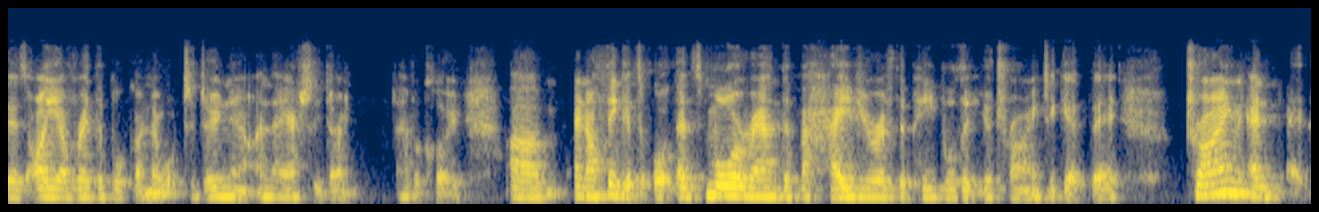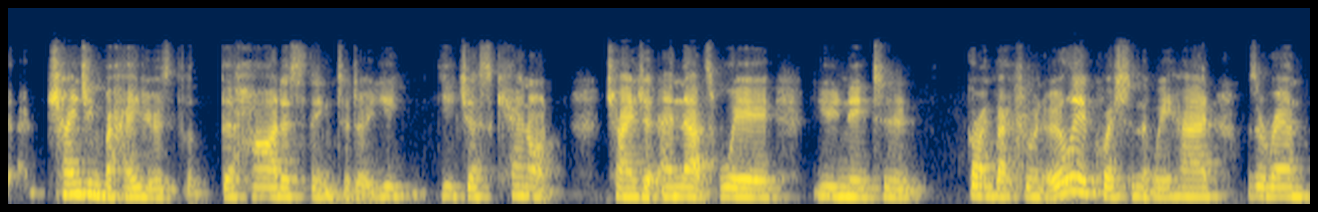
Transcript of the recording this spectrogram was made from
says, "Oh yeah, I've read the book, I know what to do now," and they actually don't have a clue. Um, and I think it's it's more around the behavior of the people that you're trying to get there. Trying and changing behavior is the, the hardest thing to do. You you just cannot change it, and that's where you need to. Going back to an earlier question that we had was around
